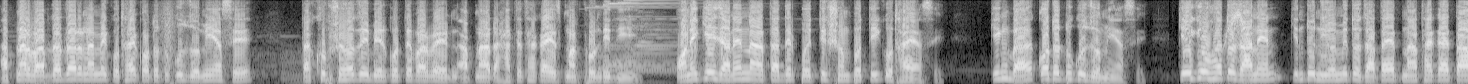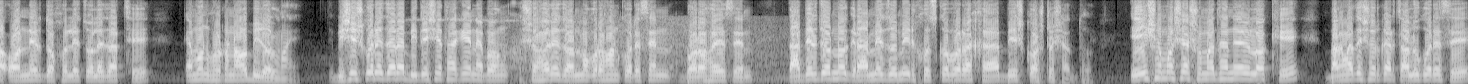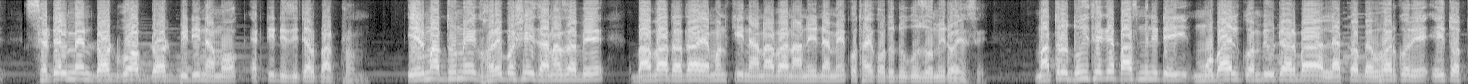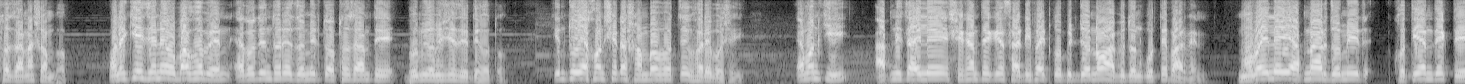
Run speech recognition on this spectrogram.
আপনার বাপদাদার নামে কোথায় কতটুকু জমি আছে, তা খুব সহজেই বের করতে পারবেন আপনার হাতে থাকা স্মার্টফোনটি দিয়েই। অনেকেই জানেন না তাদের পৈতৃক সম্পত্তি কোথায় আছে, কিংবা কতটুকু জমি আছে। কেউ কেউ হয়তো জানেন, কিন্তু নিয়মিত যাতায়াত না থাকায় তা অন্যের দখলে চলে যাচ্ছে, এমন ঘটনাও বিরল নয়। বিশেষ করে যারা বিদেশে থাকেন এবং শহরে জন্মগ্রহণ করেছেন, বড় হয়েছেন, তাদের জন্য গ্রামে জমির খোঁজখবর রাখা বেশ কষ্টসাধ্য। এই সমস্যা সমাধানের লক্ষ্যে বাংলাদেশ সরকার চালু করেছে settlement dot gov dot BD নামক একটি ডিজিটাল প্ল্যাটফর্ম এর মাধ্যমে ঘরে বসেই জানা যাবে বাবা, দাদা, এমনকি নানা বা নানির নামে কোথায় কতটুকু জমি রয়েছে। মাত্র দুই থেকে পাঁচ মিনিটেই মোবাইল, কম্পিউটার বা ল্যাপটপ ব্যবহার করে এই তথ্য জানা সম্ভব। অনেকেই জেনে অবাক হবেন, এতদিন ধরে জমির তথ্য জানতে ভূমি অফিসে যেতে হতো। কিন্তু এখন সেটা সম্ভব হচ্ছে ঘরে বসেই। এমনকি আপনি চাইলে সেখান থেকে সার্টিফাইড কপির জন্য আবেদন করতে পারবেন। মোবাইলেই আপনার জমির খতিয়ান দেখতে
